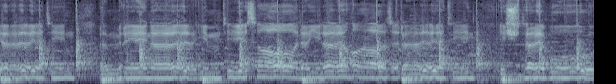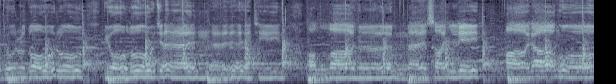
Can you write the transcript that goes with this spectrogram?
niyetin Emrine imtisal eyle hazretin. İşte budur doğru yolu cennetin. Allahümme salli ala Muhammed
